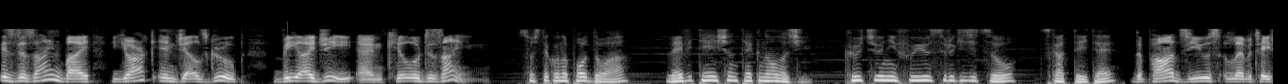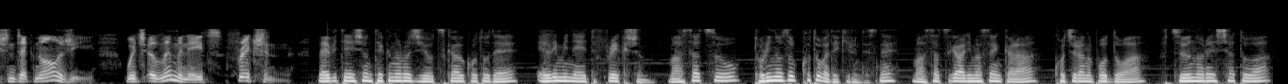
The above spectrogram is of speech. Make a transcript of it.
is designed by Yark Ingel's group, BIG, and Kilo Design. そしてこのポッドは Levitation Technology 空中に浮遊する技術を使っていて The pods use levitation technology, which eliminates friction. Levitation テクノロジーを使うことで Eliminate Friction 摩擦を取り除くことができるんですね。摩擦がありませんから、こちらのポッドは普通の列車とは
